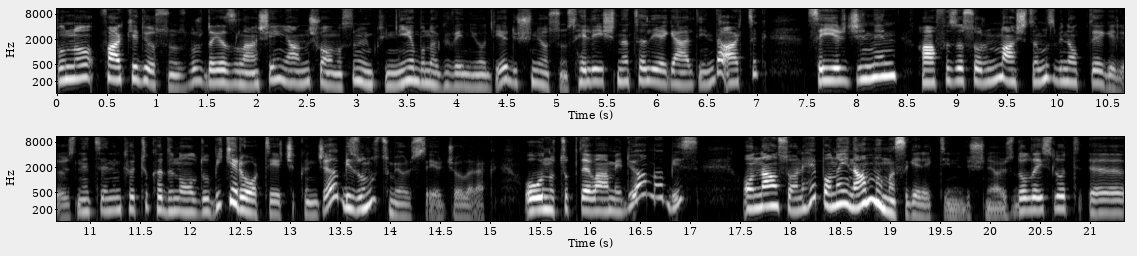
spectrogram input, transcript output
bunu fark ediyorsunuz. Burada yazılan şeyin yanlış olması mümkün. Niye buna güveniyor diye düşünüyorsunuz. Hele iş Natalie'ye geldiğinde artık seyircinin hafıza sorununu aştığımız bir noktaya geliyoruz. Natalie'nin kötü kadın olduğu bir kere ortaya çıkınca biz unutmuyoruz seyirci olarak. O unutup devam ediyor ama biz ondan sonra hep ona inanmaması gerektiğini düşünüyoruz. Dolayısıyla e,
